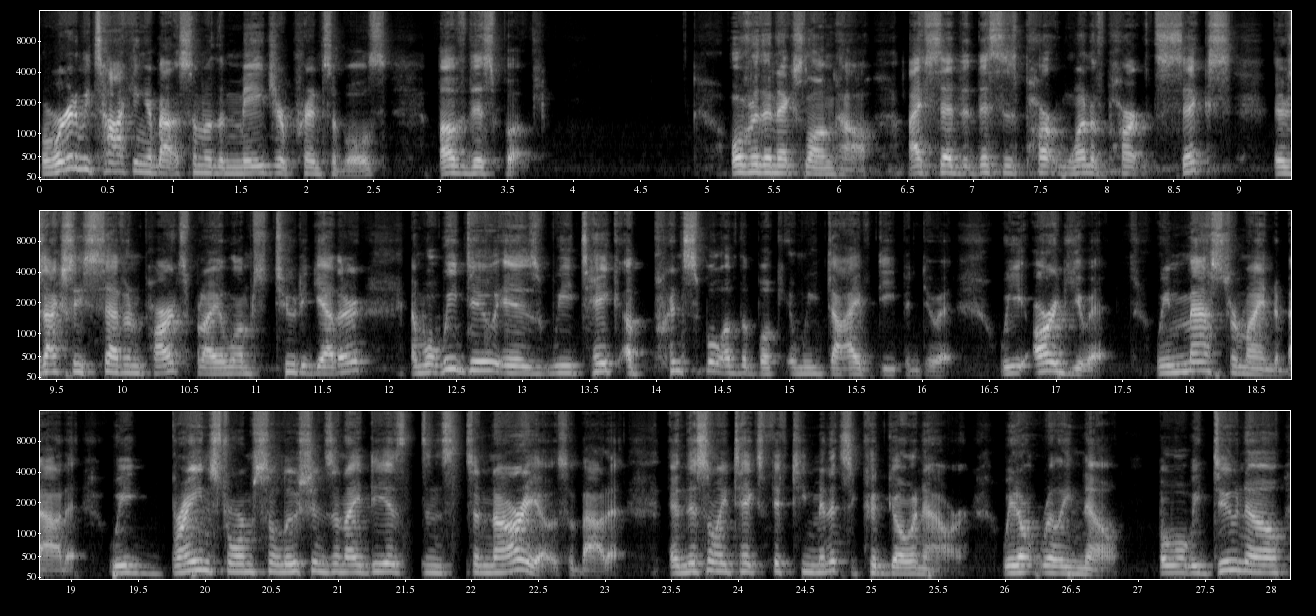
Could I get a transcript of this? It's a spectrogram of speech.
But we're going to be talking about some of the major principles of this book over the next long haul. I said that this is part one of part six. There's actually seven parts, but I lumped two together. And what we do is we take a principle of the book and we dive deep into it. We argue it. We mastermind about it. We brainstorm solutions and ideas and scenarios about it. And this only takes 15 minutes. It could go an hour. We don't really know. But what we do know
